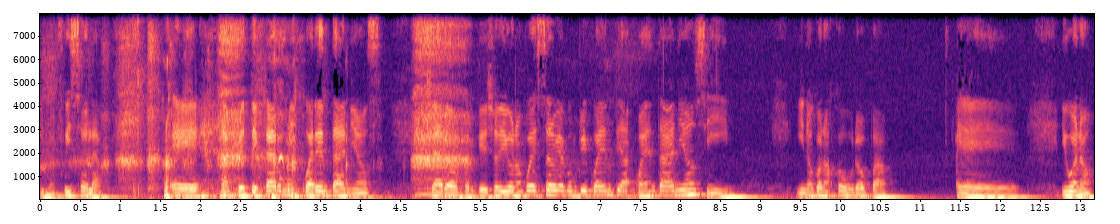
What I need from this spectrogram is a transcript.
me fui sola eh, a festejar mis 40 años. Claro, porque yo digo, no puede ser, voy a cumplir 40, 40 años y, no conozco Europa. Eh, y bueno,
